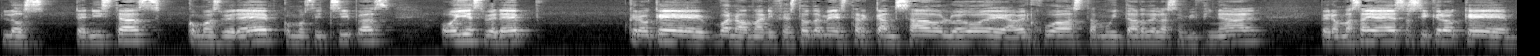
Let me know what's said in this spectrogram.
los tenistas como Zverev, como Tsitsipas. Hoy Zverev creo que, bueno, manifestó también estar cansado luego de haber jugado hasta muy tarde la semifinal. Pero más allá de eso, sí creo que,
